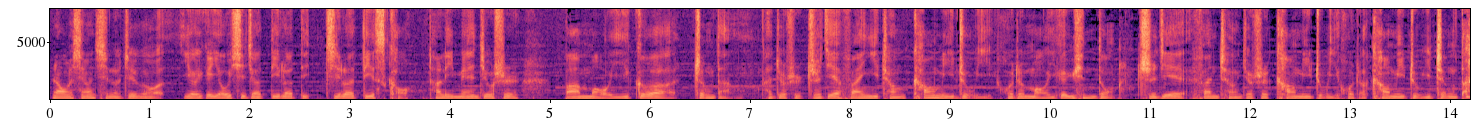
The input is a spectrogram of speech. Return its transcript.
让我想起了这个有一个游戏叫《迪乐迪极乐迪斯科》，它里面就是把某一个政党。它就是直接翻译成康米主义，或者某一个运动直接翻成就是康米主义或者康米主义政党。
